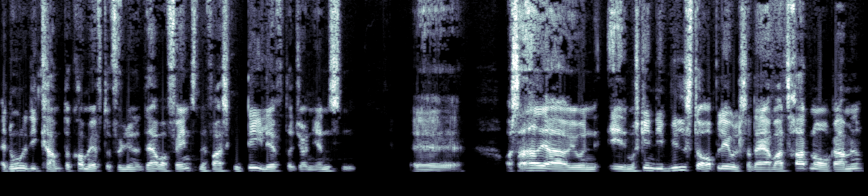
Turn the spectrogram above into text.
at nogle af de kampe, der kom efterfølgende, der var fansene faktisk en del efter John Jensen. Øh, og så havde jeg jo en, en, måske en af de vildeste oplevelser, da jeg var 13 år gammel.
